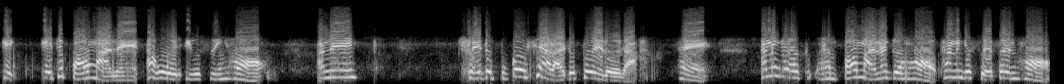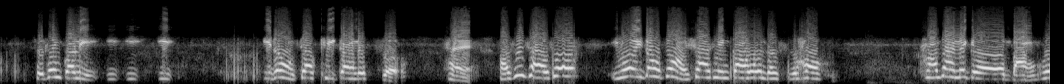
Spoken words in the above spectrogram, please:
给给就饱满呢，啊有的丢水哈，安尼垂的不够下来就对了啦，嘿，啊那个很饱满那个哈，它那个水分哈，水分管理一一一伊拢有叫气缸的走，嘿，老师想说以后遇到这种夏天高温的时候，他在那个满灰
